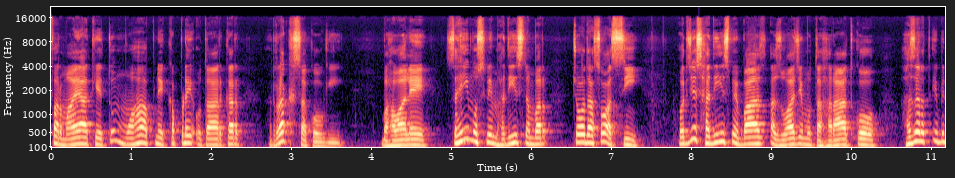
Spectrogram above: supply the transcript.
فرمایا کہ تم وہاں اپنے کپڑے اتار کر رکھ سکو گی۔ بحوالے صحیح مسلم حدیث نمبر چودہ سو اسی۔ اور جس حدیث میں بعض ازواج متحرات کو حضرت ابن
